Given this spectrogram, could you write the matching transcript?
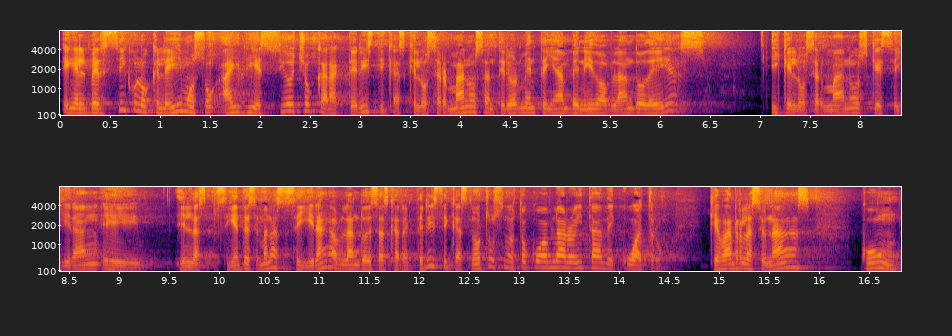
en el versículo que leímos hay 18 características que los hermanos anteriormente ya han venido hablando de ellas y que los hermanos que seguirán eh, en las siguientes semanas seguirán hablando de esas características. Nosotros nos tocó hablar ahorita de cuatro que van relacionadas con,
